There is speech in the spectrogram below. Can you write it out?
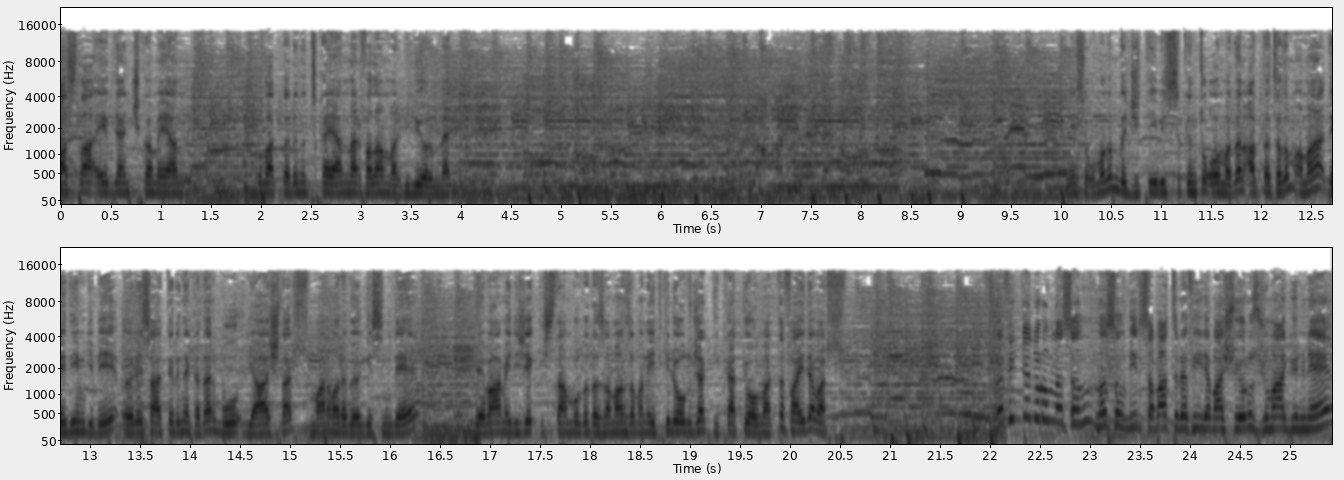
Asla evden çıkamayan, kulaklarını tıkayanlar falan var biliyorum ben. Neyse umalım da ciddi bir sıkıntı olmadan atlatalım ama dediğim gibi öğle saatlerine kadar bu yağışlar Marmara bölgesinde devam edecek. İstanbul'da da zaman zaman etkili olacak. Dikkatli olmakta fayda var. Trafikte durum nasıl? Nasıl bir sabah trafiğiyle başlıyoruz Cuma gününe?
